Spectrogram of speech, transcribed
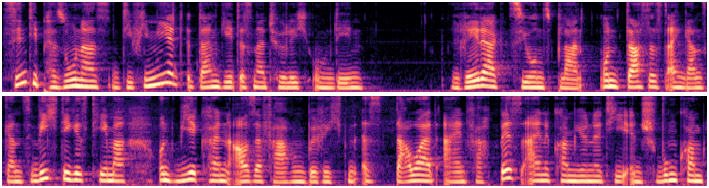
Sind die Personas definiert, dann geht es natürlich um den Redaktionsplan. Und das ist ein ganz, ganz wichtiges Thema. Und wir können aus Erfahrung berichten, es dauert einfach, bis eine Community in Schwung kommt.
